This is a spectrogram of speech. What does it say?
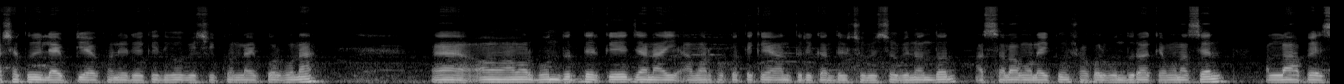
আশা করি লাইভটি এখনই রেখে দিব, বেশিক্ষণ লাইভ করব না। আমার বন্ধুদেরকে জানাই আমার পক্ষ থেকে আন্তরিক আন্তরিক শুভেচ্ছা, অভিনন্দন। আসসালামু আলাইকুম সকল বন্ধুরা, কেমন আছেন? আল্লাহ হাফেজ।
